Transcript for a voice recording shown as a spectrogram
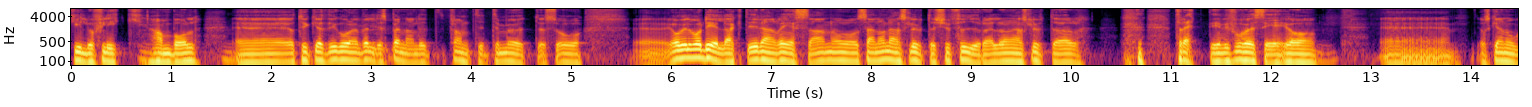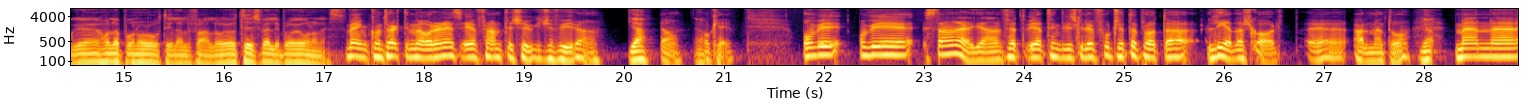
kill och flick, handboll. Mm. Jag tycker att vi går en väldigt spännande framtid till mötes och jag vill vara delaktig i den resan och sen om den slutar 24 eller om den slutar 30, vi får väl se. Jag, mm jag ska nog eh, hålla på några år till i alla fall och jag trivs väldigt bra i Aranäs. Men kontraktet med Aranäs är fram till 2024? Ja. ja, ja. Okej. Okay. Om vi, om vi stannar där grann, för att jag tänkte vi skulle fortsätta prata ledarskap eh, allmänt då. Ja. Men eh,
